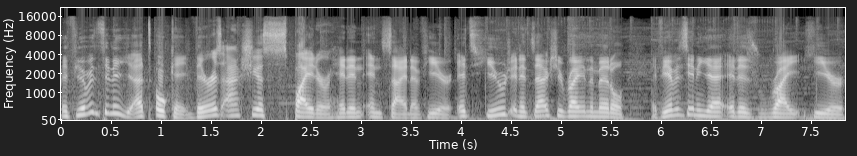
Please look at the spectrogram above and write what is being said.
if you haven't seen it yet, okay, there is actually a spider hidden inside of here. It's huge and it's actually right in the middle. If you haven't seen it yet, it is right here.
